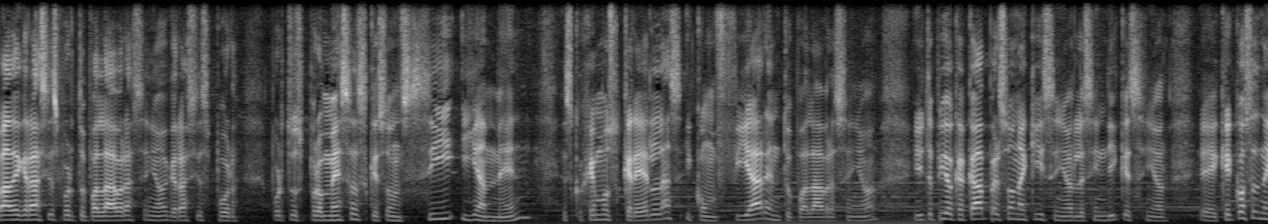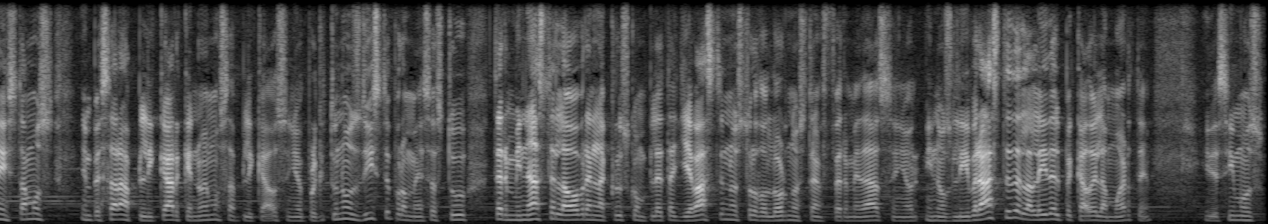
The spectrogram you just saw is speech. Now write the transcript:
Padre, gracias por tu palabra, Señor. Gracias por, por tus promesas que son sí y amén. Escogemos creerlas y confiar en tu palabra, Señor. Y yo te pido que a cada persona aquí, Señor, les indique, Señor, eh, qué cosas necesitamos empezar a aplicar que no hemos aplicado, Señor. Porque tú nos diste promesas, tú terminaste la obra en la cruz completa, llevaste nuestro dolor, nuestra enfermedad, Señor, y nos libraste de la ley del pecado y la muerte. Y decimos,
